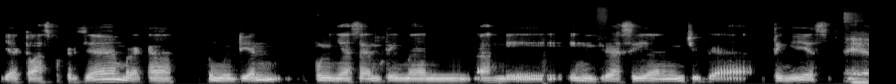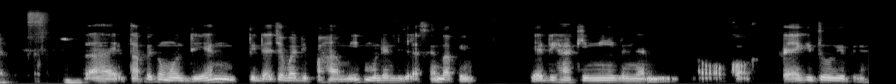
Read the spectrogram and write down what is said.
ya kelas pekerja mereka kemudian punya sentimen ahli imigrasi yang juga tinggi ya. Yeah. Nah, tapi kemudian tidak coba dipahami, kemudian dijelaskan, tapi ya dihakimi dengan oh, kok kayak gitu gitu ya.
